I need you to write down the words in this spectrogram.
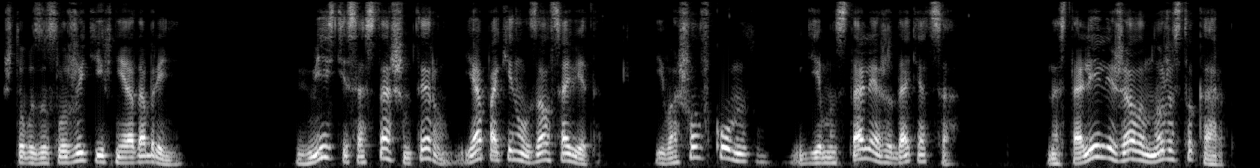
чтобы заслужить их неодобрение. Вместе со старшим Терлом я покинул зал совета и вошел в комнату, где мы стали ожидать отца. На столе лежало множество карт.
